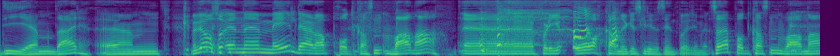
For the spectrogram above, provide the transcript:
DM der. Um, men vi har også en eh, mail. Det er da podkasten Hva na? Eh, fordi Å kan jo ikke skrives inn på e-mail. Så det er podkasten Vana.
